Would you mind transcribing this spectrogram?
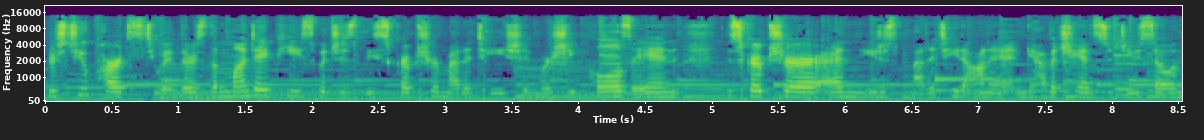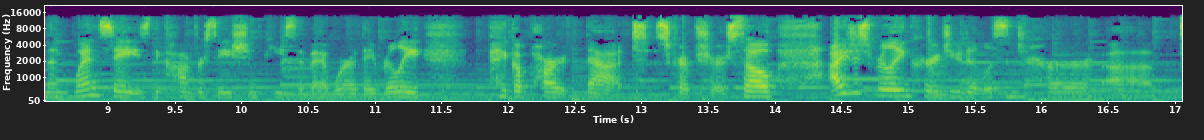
there's two parts to it. There's the Monday piece, which is the scripture meditation, where she pulls in the scripture and you just meditate on it and you have a chance to do so. And then Wednesday is the conversation piece of it, where they really pick apart that scripture. So I just really encourage you to listen to her. Uh,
